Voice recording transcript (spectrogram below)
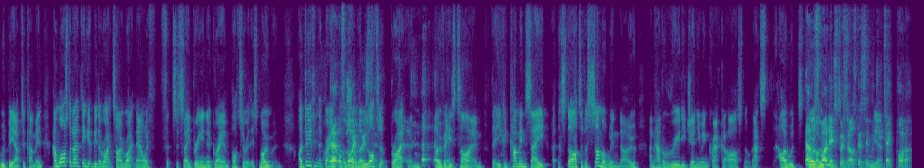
would be able to come in. And whilst I don't think it would be the right time right now, if for, to say bringing a Graham Potter at this moment, I do think that Graham That Potter's shown a lot at Brighton over his time that he could come in, say, at the start of a summer window and have a really genuine crack at Arsenal. That's I would. That was my next question. I was going to say, would Yeah. you take Potter?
